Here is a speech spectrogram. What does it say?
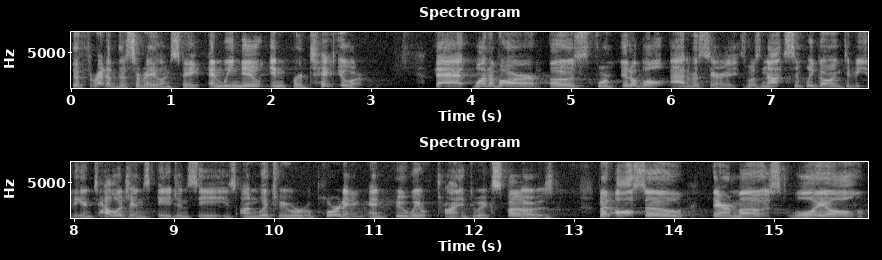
the threat of the surveillance state. And we knew in particular that one of our most formidable adversaries was not simply going to be the intelligence agencies on which we were reporting and who we were trying to expose, but also their most loyal,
